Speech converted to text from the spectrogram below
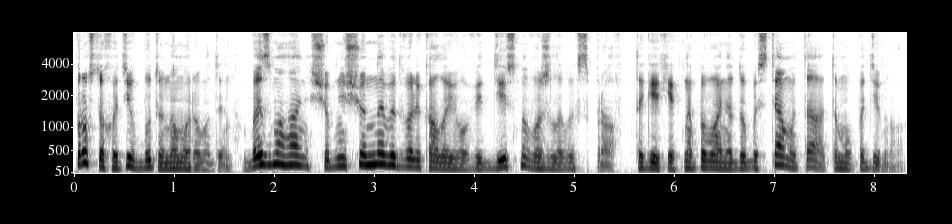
просто хотів бути номером один, без змагань, щоб ніщо не відволікало його від дійсно важливих справ, таких як напивання до безтями та тому подібного.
